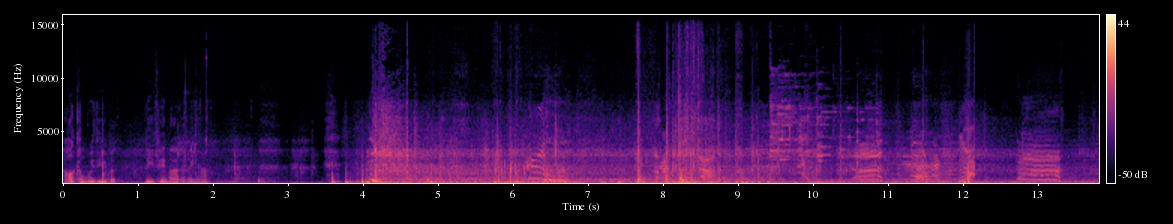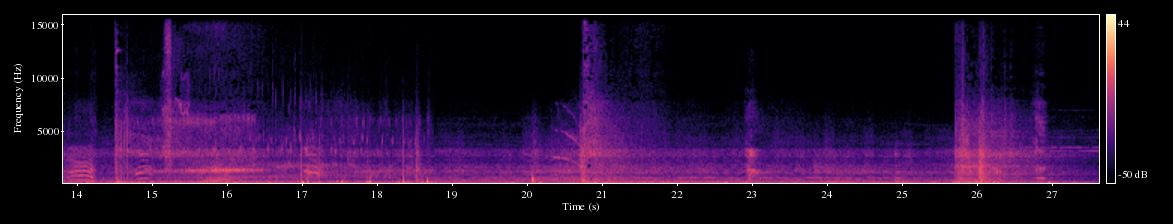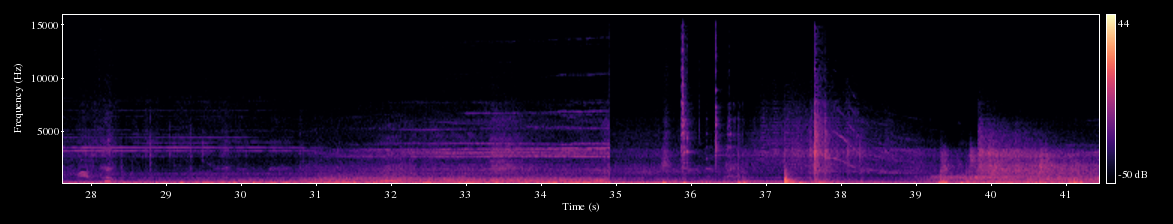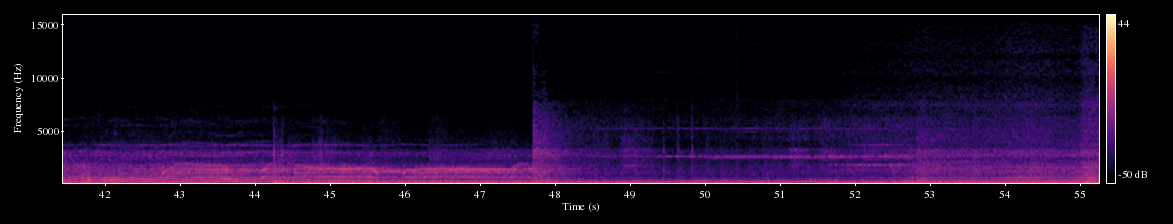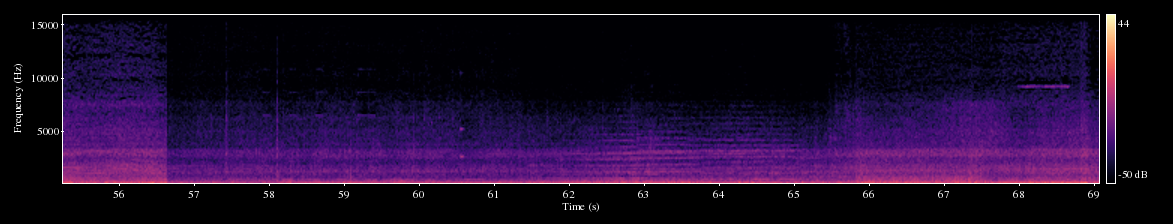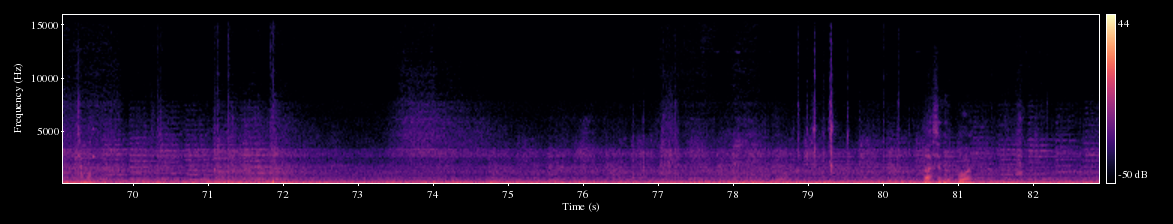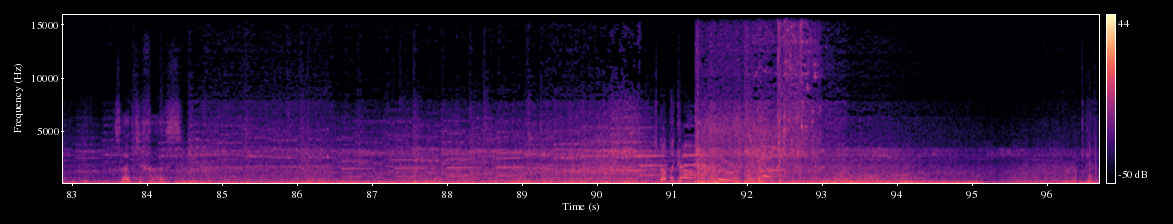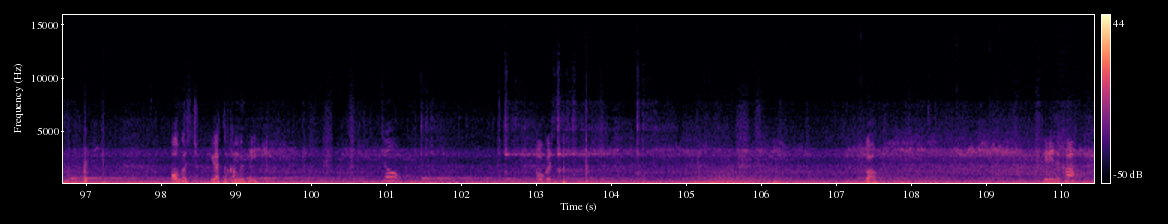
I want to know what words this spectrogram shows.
I'll come with you, but leave him out of it. That's a good boy. Safety first. Stop the car! August, you have to come with me. Don't. August. Go. Get in the car.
